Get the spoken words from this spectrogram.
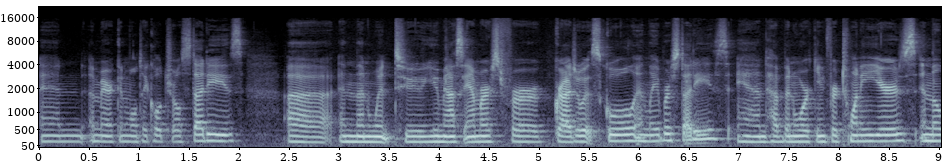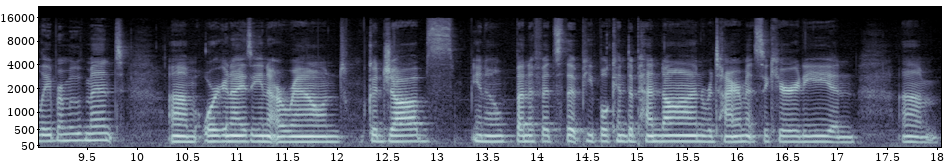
in American Multicultural Studies uh, and then went to UMass Amherst for graduate school in labor studies and have been working for 20 years in the labor movement, um, organizing around good jobs, you know, benefits that people can depend on, retirement security, and um,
